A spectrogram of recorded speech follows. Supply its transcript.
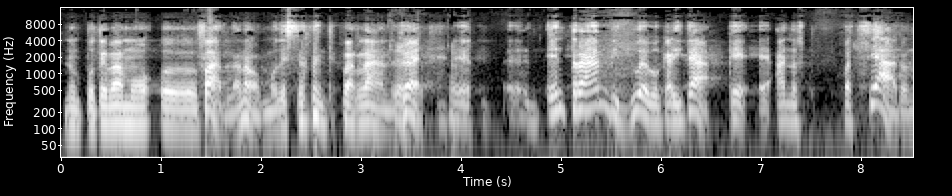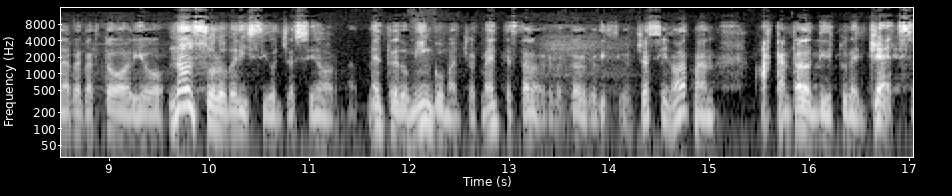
non potevamo eh, farla, no? Modestamente parlando. Cioè, Certo, certo. eh, eh, entrambi due vocalità che eh, hanno spaziato nel repertorio non solo operistico Jesse Norman, mentre Domingo maggiormente è stato nel repertorio operistico. Jesse Norman ha cantato addirittura il jazz,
